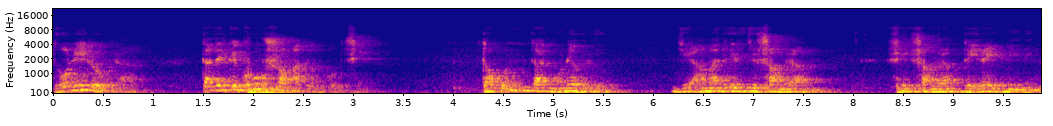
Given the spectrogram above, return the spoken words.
ধনী লোকরা তাদেরকে খুব সমাদর করছে। তখন তার মনে হলো যে আমাদের যে সংগ্রাম সেই সংগ্রামটা এরাই নিয়ে নিল।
